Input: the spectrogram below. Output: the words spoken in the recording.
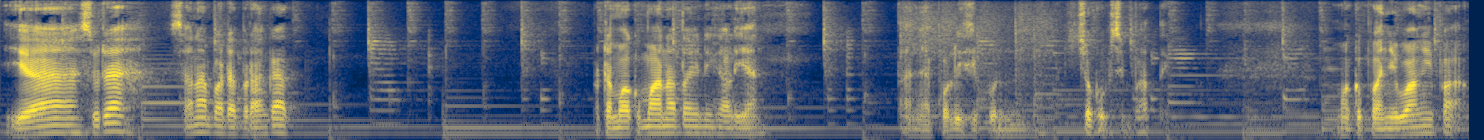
Ya sudah, sana pada berangkat. Pada mau ke mana toh ini kalian? Tanya polisi pun cukup simpatik. Mau ke Banyuwangi pak?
